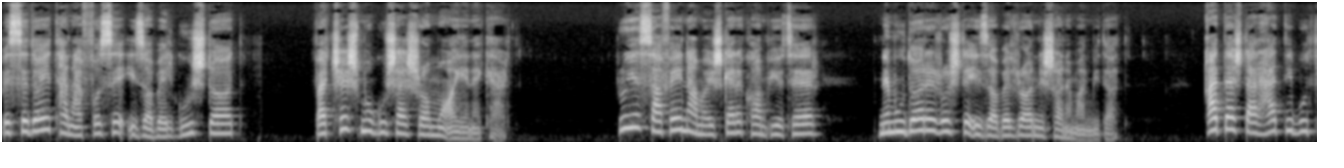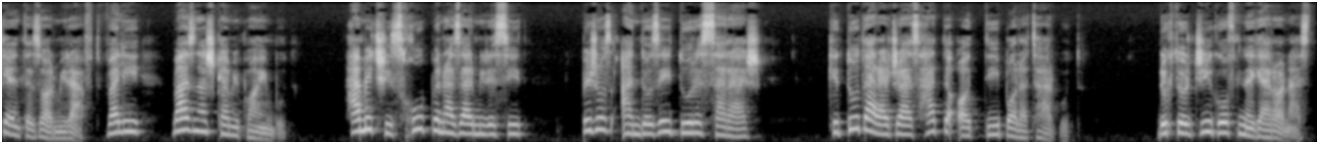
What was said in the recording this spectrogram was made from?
به صدای تنفس ایزابل گوش داد و چشم و گوشش را معاینه کرد. روی صفحه نمایشگر کامپیوتر نمودار رشد ایزابل را نشانمان می‌داد. قدش در حدی بود که انتظار می رفت ولی وزنش کمی پایین بود. همه چیز خوب به نظر می رسید به جز اندازه دور سرش که دو درجه از حد عادی بالاتر بود. دکتر جی گفت نگران است.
